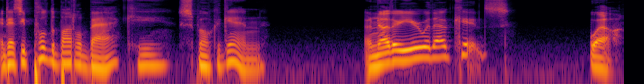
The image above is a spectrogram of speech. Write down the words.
and as he pulled the bottle back, he spoke again. Another year without kids? Well,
